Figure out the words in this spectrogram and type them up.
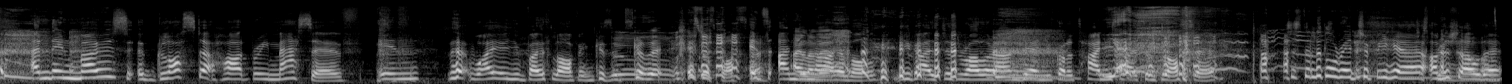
And then Mo's Gloucester Hartpury Massive in. The, why are you both laughing? Because it's Because it, it's just Gloucester. it's I love it. undeniable. you guys just roll around here and you've got a tiny slice of Gloucester. Just a little red chippy here on the shoulder.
